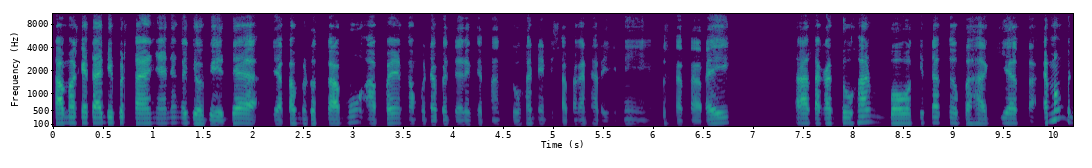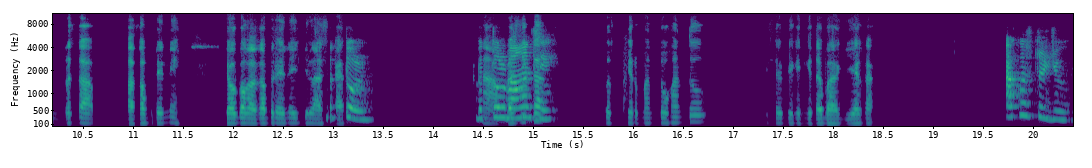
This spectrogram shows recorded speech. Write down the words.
sama kayak tadi pertanyaannya nggak jauh beda. Ya kan menurut kamu apa yang kamu dapat dari firman Tuhan yang disampaikan hari ini? Terus kata Ray, katakan Tuhan bawa kita ke bahagia, Kak. Emang bener, Kak? Kakak Brene? Coba Kakak Brene jelaskan. Betul. Betul Nah, apa sih, banget Kak? sih. Firman Tuhan tuh bisa bikin kita bahagia, Kak. Aku setuju.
